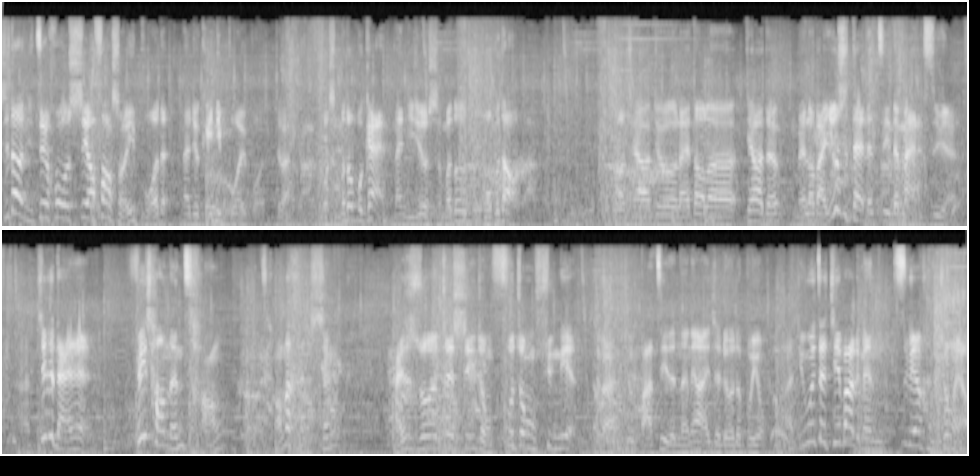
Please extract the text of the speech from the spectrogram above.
知道你最后是要放手一搏的，那就给你搏一搏，对吧？我什么都不干，那你就什么都搏不到啊！好，这样就来到了第二等，梅老板又是带着自己的满资源啊！这个男人非常能藏，藏得很深，还是说这是一种负重训练，对吧？就把自己的能量一直留着不用啊！因为在街霸里面资源很重要，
